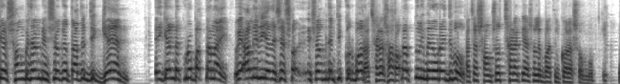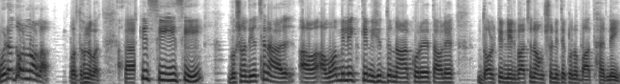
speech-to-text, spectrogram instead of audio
যে সংবিধান বিষয়কে তাদের যে জ্ঞান এই জ্ঞানটা কোনো পাত্তা নাই। ওই আলিরিয়া দেশের এই সংবিধান ঠিক করব তাছাড়া তুলি মেরে উড়াই দিব। আচ্ছা সংসদ ছাড়া কি আসলে বাতিল করা সম্ভব কি? ওইটা তো অন্য আলাপ। ও ধন্যবাদ। সিইসি ঘোষণা দিয়েছেন আর আওয়ামী লীগকে নিষিদ্ধ না করে তাহলে দলটির নির্বাচনে অংশ নিতে কোনো বাধা নেই।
